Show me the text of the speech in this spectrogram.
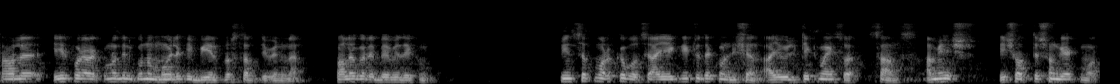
তাহলে এরপরে আর কোনোদিন কোনো মহিলাকে বিয়ের প্রস্তাব দিবেন না। ভালো করে ভেবে দেখুন। প্রিন্স অফ মরক্কো বলছে I agree to the condition I will take my chance আমি এই সত্যের সঙ্গে একমত।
